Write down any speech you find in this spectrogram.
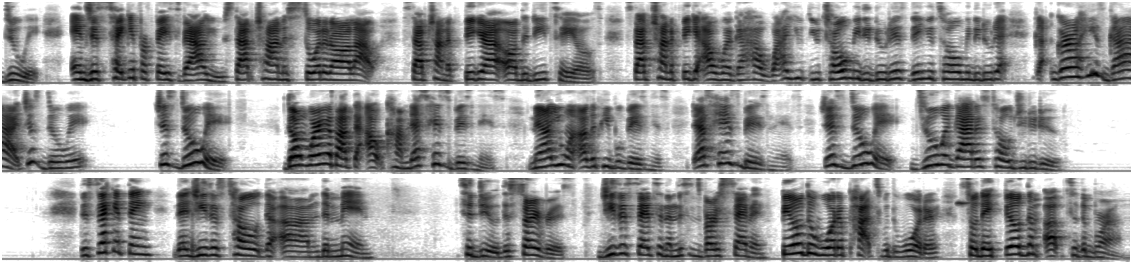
do it. And just take it for face value. Stop trying to sort it all out. Stop trying to figure out all the details. Stop trying to figure out where God, why you you told me to do this, then you told me to do that. Girl, he's God. Just do it. Just do it. Don't worry about the outcome. That's his business. Now you want other people business. That's his business. Just do it. Do what God has told you to do. The second thing that Jesus told the um the men to do, the servers, Jesus said to them, this is verse 7 fill the water pots with water. So they filled them up to the brim.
